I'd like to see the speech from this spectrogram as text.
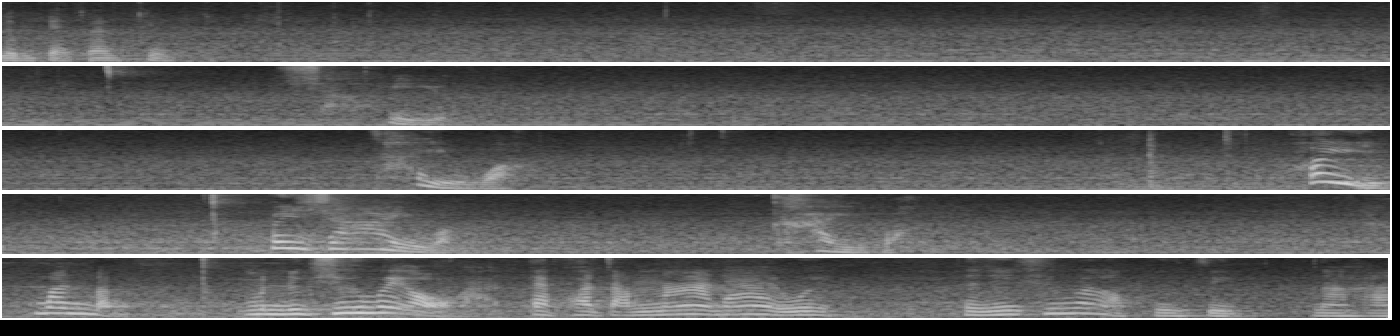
ลืมเปลี่ยนแว่นจริงใช่เหรอใช่วะเฮ้ย ไม่ใช่วะใครวะมันแบบมันนึกชื่อไม่ออกอะแต่พอจำหน้าได้เว้ยแต่นึกชื่อไม่ออกจริงๆนะคะ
